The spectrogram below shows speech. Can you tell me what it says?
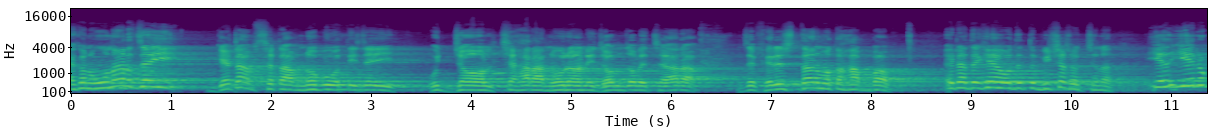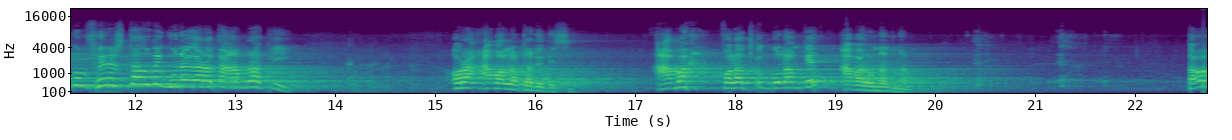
এখন ওনার যেই গেট আপ সেট আপ নবুয়তি যেই উজ্জ্বল চেহারা, নৌরানি, জলজলে চেহারা, যে ফেরেস্তার মতো হাবভাব, এটা দেখে ওদের তো বিশ্বাস হচ্ছে না। এরকম ফেরেস্তা যদি গুণাগার হতো আমরা কি? ওরা আবার লটারি দিছে। আবার পলাতক গোলামকে আবার ওনার নাম। তাও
